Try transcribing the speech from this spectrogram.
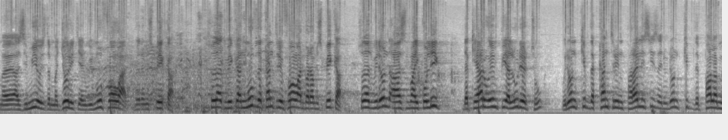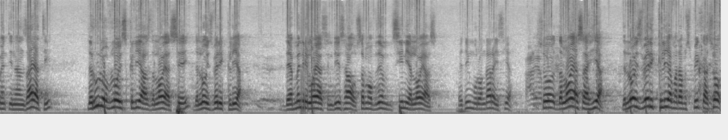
Azimio is the majority and we move forward, Madam Speaker, so that we can move the country forward, Madam Speaker, so that we don't, as my colleague, the Kiharu MP alluded to, we don't keep the country in paralysis and we don't keep the parliament in anxiety. The rule of law is clear, as the lawyers say. The law is very clear. There are many lawyers in this house, some of them senior lawyers. I think Murugara is here. So the lawyers are here. The law is very clear, Madam Speaker. So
